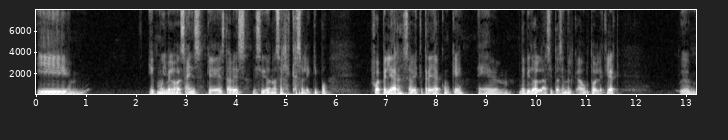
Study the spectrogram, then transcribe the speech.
y y muy bien lo de Sainz, que esta vez decidió no hacerle caso al equipo. Fue a pelear, sabía que traía con qué, eh, debido a la situación del auto de Leclerc. Eh,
